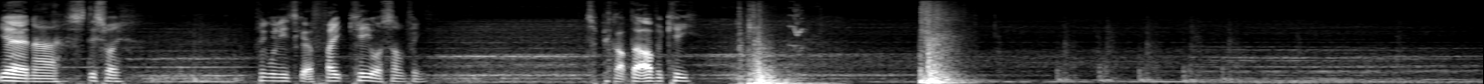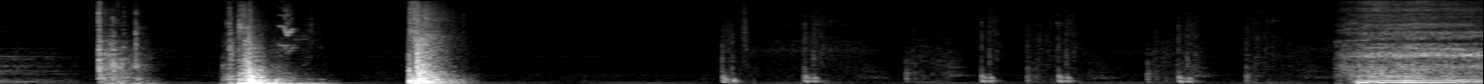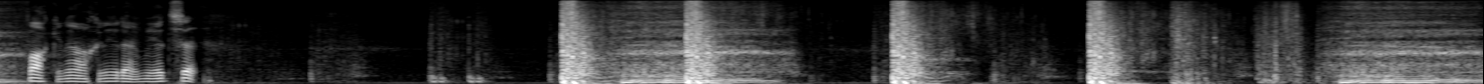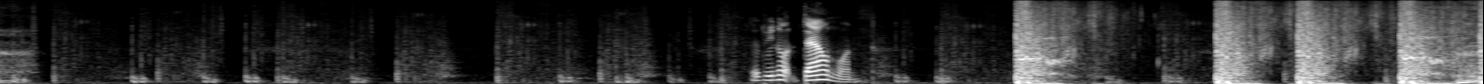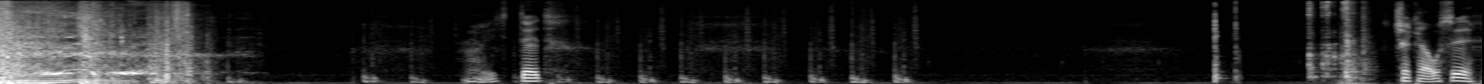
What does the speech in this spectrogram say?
Yeah, nah, it's this way. I think we need to get a fake key or something to pick up that other key. Fucking hell, I can hear that in my headset. Down one? Right, he's dead. Check out what's here.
